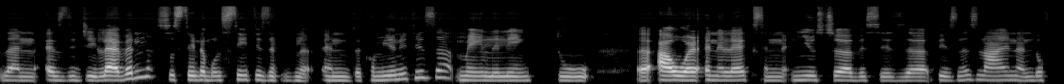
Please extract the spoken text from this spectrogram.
Then SDG 11, sustainable cities and, and communities, mainly linked to our Enel X and new services uh, business line, and of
